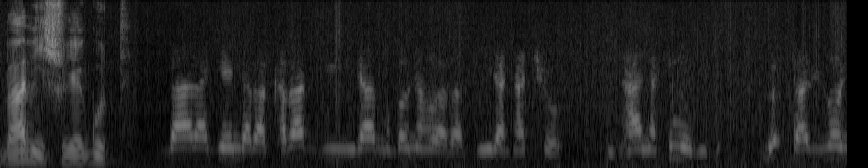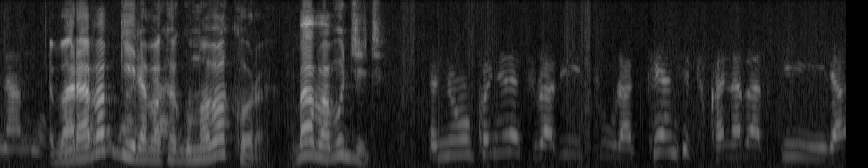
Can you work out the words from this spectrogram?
babishuye gute baragenda bakababwira mugabo naho bababwira ntacyo nta na kimwe barababwira bakaguma bakora baba bujije nuko nyine turabitura kenshi tukanababwira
